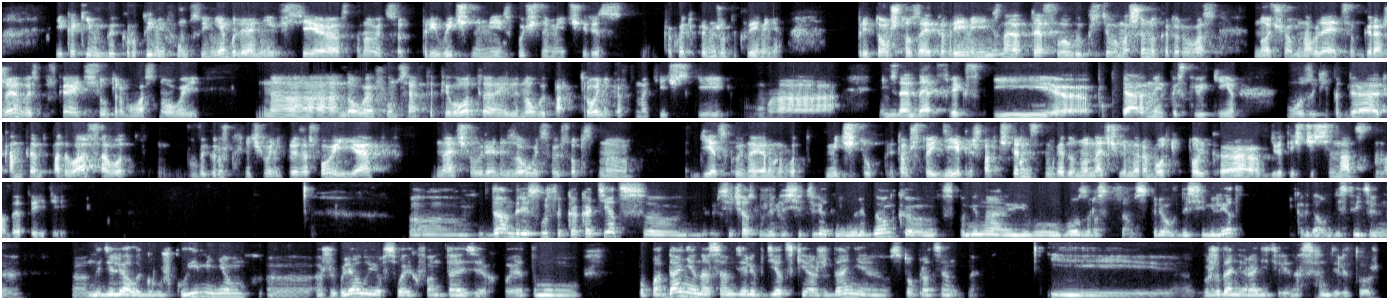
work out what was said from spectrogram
И какими бы крутыми функции не были, они все становятся привычными и скучными через какой-то промежуток времени. При том, что за это время, я не знаю, Tesla выпустила машину, которая у вас ночью обновляется в гараже, вы спускаетесь утром, у вас новый, новая функция автопилота или новый парктроник автоматический, а, я не знаю, Netflix и э, популярные поисковики музыки подбирают контент под вас, а вот в игрушках ничего не произошло, и я начал реализовывать свою собственную детскую, наверное, вот мечту. При том, что идея пришла в 2014 году, но начали мы работать только в 2017 над этой идеей. А, да, Андрей, слушай, как отец э, сейчас уже десятилетнего ребенка, вспоминаю его возраст там, с трех до семи лет, когда он действительно наделял игрушку именем, а, оживлял ее в своих фантазиях, поэтому попадание на самом деле в детские ожидания стопроцентное. И в ожидании родителей на самом деле тоже.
